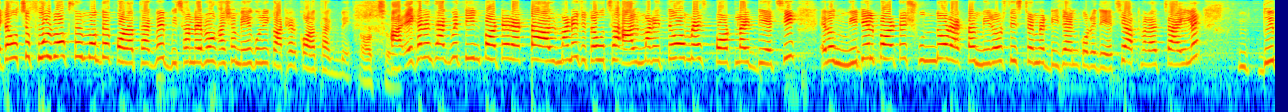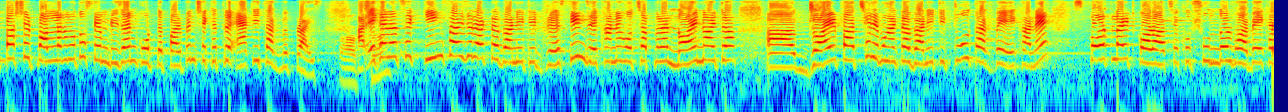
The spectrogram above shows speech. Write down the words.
এটা হচ্ছে ফুল বক্সের মধ্যে করা থাকবে বিছানা এবং হাসা মেহগুনি কাঠের করা থাকবে। আচ্ছা। আর এখানে থাকবে তিন পার্টের একটা আলমারি যেটা হচ্ছে আলমারিতেও আমরা স্পটলাইট দিয়েছি এবং মিডল পার্টে সুন্দর একটা মিরর সিস্টেমের ডিজাইন করে দিয়েছি। আপনারা চাইলে দুই পাশের পাল্লার মতো সেম ডিজাইন করতে পারবেন সেক্ষেত্রে একই থাকবে প্রাইস আর আচ্ছা। এখানে আছে কিং সাইজের একটা ভ্যানিটি ড্রেসিং যেখানে হচ্ছে আপনারা নয় নয়টা ড্রয়ার পাচ্ছেন এবং একটা ভ্যানিটি টুল থাকবে এখানে। স্পটলাইট করা আছে খুব সুন্দরভাবে এখানে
